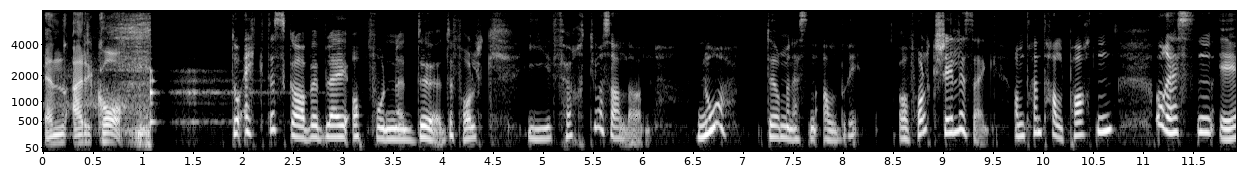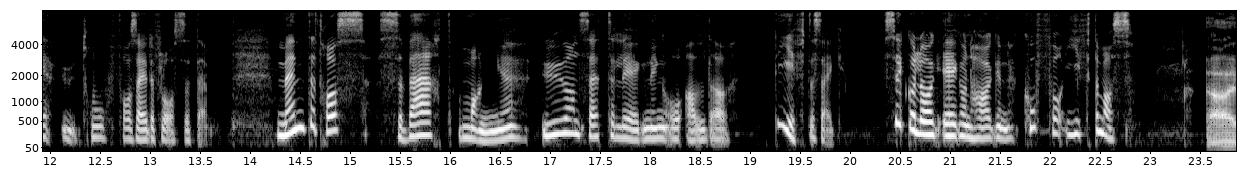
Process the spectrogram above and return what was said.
NRK. Da ekteskapet ble oppfunnet, døde folk i 40-årsalderen. Nå dør vi nesten aldri. Og folk skiller seg, omtrent halvparten, og resten er utro, for å si det flåsete. Men til tross, svært mange, uansett legning og alder, de gifter seg. Psykolog Egon Hagen, hvorfor gifter vi oss? Ja,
